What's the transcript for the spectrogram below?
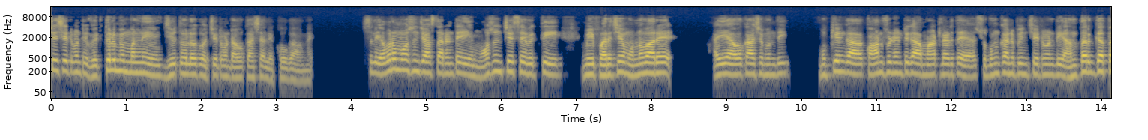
చేసేటువంటి వ్యక్తులు మిమ్మల్ని జీవితంలోకి వచ్చేటువంటి అవకాశాలు ఎక్కువగా ఉన్నాయి. అసలు ఎవరు మోసం చేస్తారంటే ఈ మోసం చేసే వ్యక్తి మీ పరిచయం ఉన్నవారే అయ్యే అవకాశం ఉంది. ముఖ్యంగా కాన్ఫిడెంట్గా మాట్లాడితే శుభం కనిపించేటువంటి అంతర్గత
